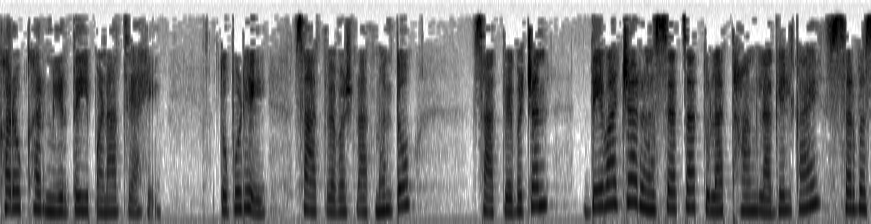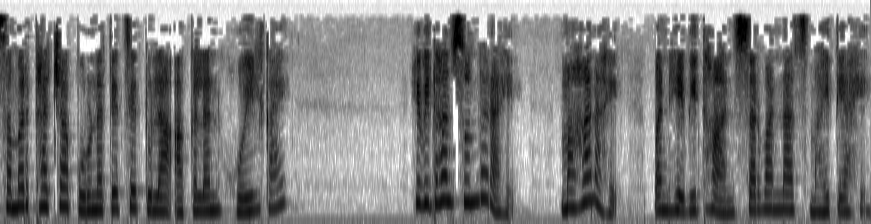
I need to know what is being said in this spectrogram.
खरोखर निर्दयीपणाचे आहे. तो पुढे सातव्या वचनात म्हणतो सातवे वचन देवाच्या रहस्याचा तुला थांग लागेल काय? सर्व समर्थाच्या पूर्णतेचे तुला आकलन होईल काय? हे विधान सुंदर आहे महान आहे. पण हे विधान सर्वांनाच माहिती आहे.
